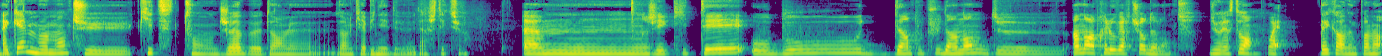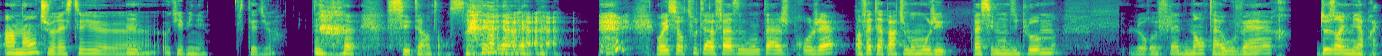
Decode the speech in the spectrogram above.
À quel moment tu quittes ton job dans le, dans le cabinet d'architecture? Euh, j'ai quitté au bout d'un peu plus d'un an de un an après l'ouverture de Nantes. Du restaurant Ouais. D'accord, donc pendant un an, tu restais euh, Mm. au cabinet. C'était dur. C'était intense. ouais, sur toute la phase montage projet. En fait, à partir du moment où j'ai passé mon diplôme, le reflet de Nantes a ouvert deux ans et demi après.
